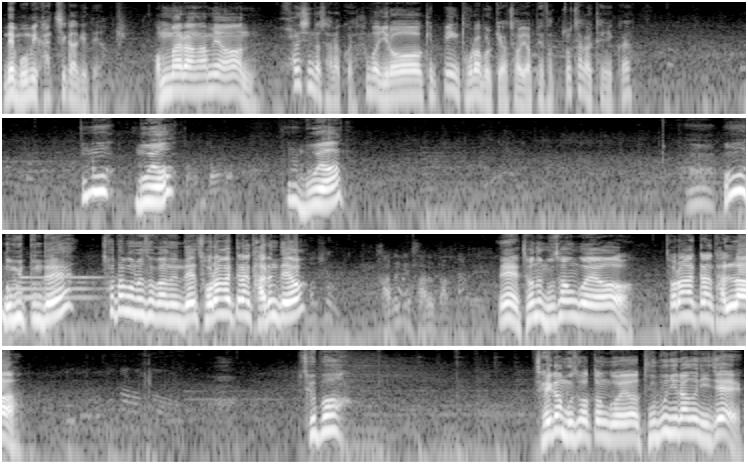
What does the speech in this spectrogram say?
내 몸이 같이 가게 돼요. 엄마랑 하면 훨씬 더 잘할 거예요. 한번 이렇게 삥 돌아볼게요. 저 옆에서 쫓아갈 테니까요. 어머 뭐야? 어머 뭐야? 어 너무 이쁜데? 쳐다보면서 가는데? 저랑 할 때랑 다른데요? 훨씬 다르긴 다르다 근데. 네 저는 무서운 거예요. 저랑 할 때랑 달라. 제발. 제가 무서웠던 거예요. 두 분이랑은 이제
